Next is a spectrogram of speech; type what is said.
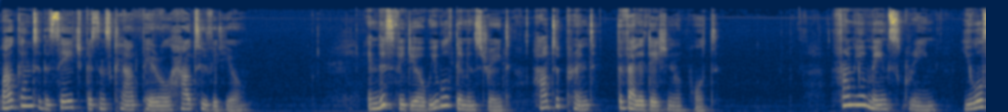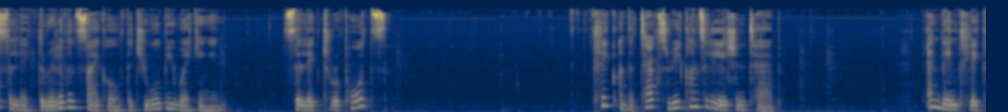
Welcome to the Sage Business Cloud Payroll how-to video. In this video, we will demonstrate how to print the validation report. From your main screen, you will select the relevant cycle that you will be working in. Select Reports. Click on the Tax Reconciliation tab and then click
